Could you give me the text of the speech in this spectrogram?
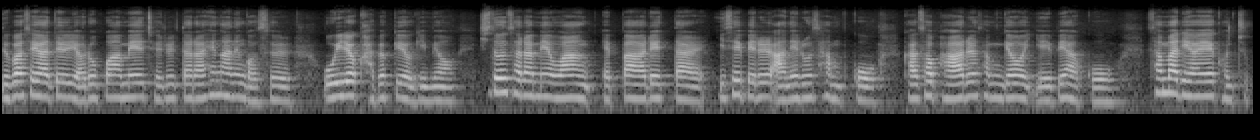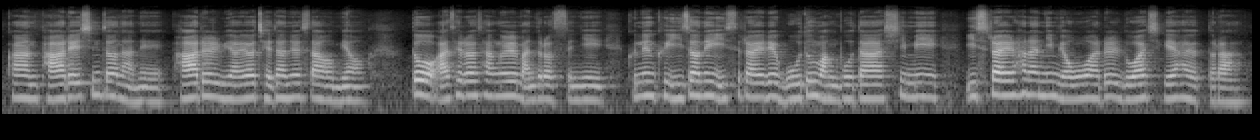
느바세 아들 여로보암의 죄를 따라 행하는 것을 오히려 가볍게 여기며 시돈 사람의 왕 에바알의 딸 이세벨을 아내로 삼고 가서 바알을 섬겨 예배하고 사마리아에 건축한 바알의 신전 안에 바알을 위하여 제단을 쌓으며 또 아세라 상을 만들었으니 그는 그 이전에 이스라엘의 모든 왕보다 심히 이스라엘 하나님 여호와를 노하시게 하였더라.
